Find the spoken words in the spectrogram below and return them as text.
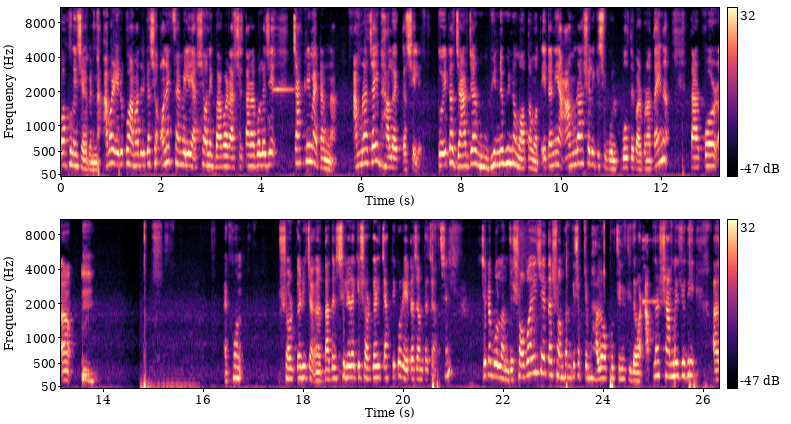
কখনোই চাইবেন না। আবার এরকম আমাদের কাছে অনেক ফ্যামিলি আসে, অনেক বাবার আসে, তারা বলে যে, চাকরি ম্যাটার না, আমরা চাই ভালো একটা ছেলে। তো এটা যার যার ভিন্ন ভিন্ন মতামত, এটা নিয়ে আমরা আসলে কিছু বল- বলতে পারব না, তাই না? তারপর এখন সরকারি তাদের ছেলেরা কি সরকারি চাকরি করে এটা জানতে চাচ্ছেন? যেটা বললাম যে সবাই চায় তার সন্তানকে সবচেয়ে ভালো অপরচুনিটি দেওয়ার, আপনার সামনে যদি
